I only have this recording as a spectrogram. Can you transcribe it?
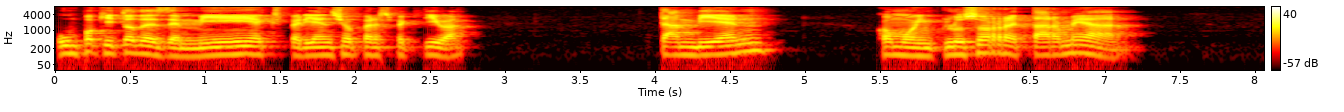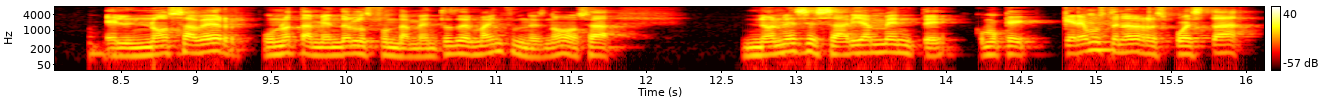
un poquito desde mi experiencia o perspectiva, también como incluso retarme a el no saber, uno también de los fundamentos del mindfulness, ¿no? O sea, no necesariamente, como que queremos tener la respuesta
